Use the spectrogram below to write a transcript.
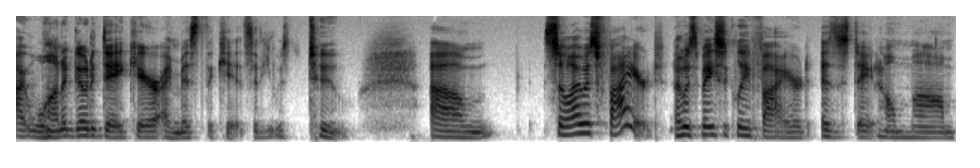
I want to go to daycare. I miss the kids. And he was two. Um, so I was fired. I was basically fired as a stay at home mom.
